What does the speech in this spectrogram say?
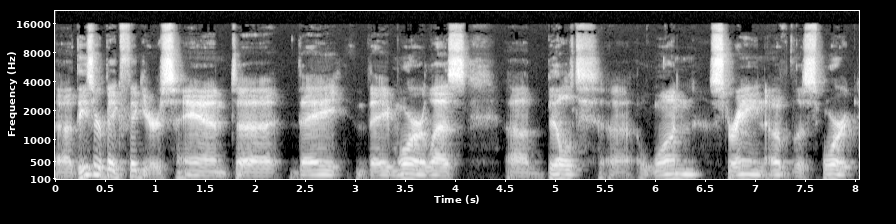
Uh, these are big figures, and they they more or less built one strain of the sport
